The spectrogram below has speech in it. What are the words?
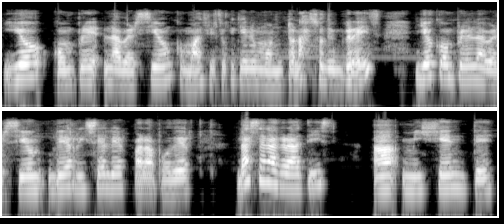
Yo compré la versión, como has visto que tiene un montonazo de upgrades, yo compré la versión de reseller para poder dársela gratis a mi gente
